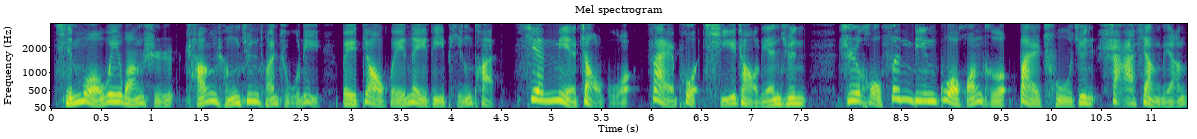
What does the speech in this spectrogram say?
秦末危亡时，长城军团主力被调回内地平叛，先灭赵国，再破齐赵联军，之后分兵过黄河，败楚军，杀项梁。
